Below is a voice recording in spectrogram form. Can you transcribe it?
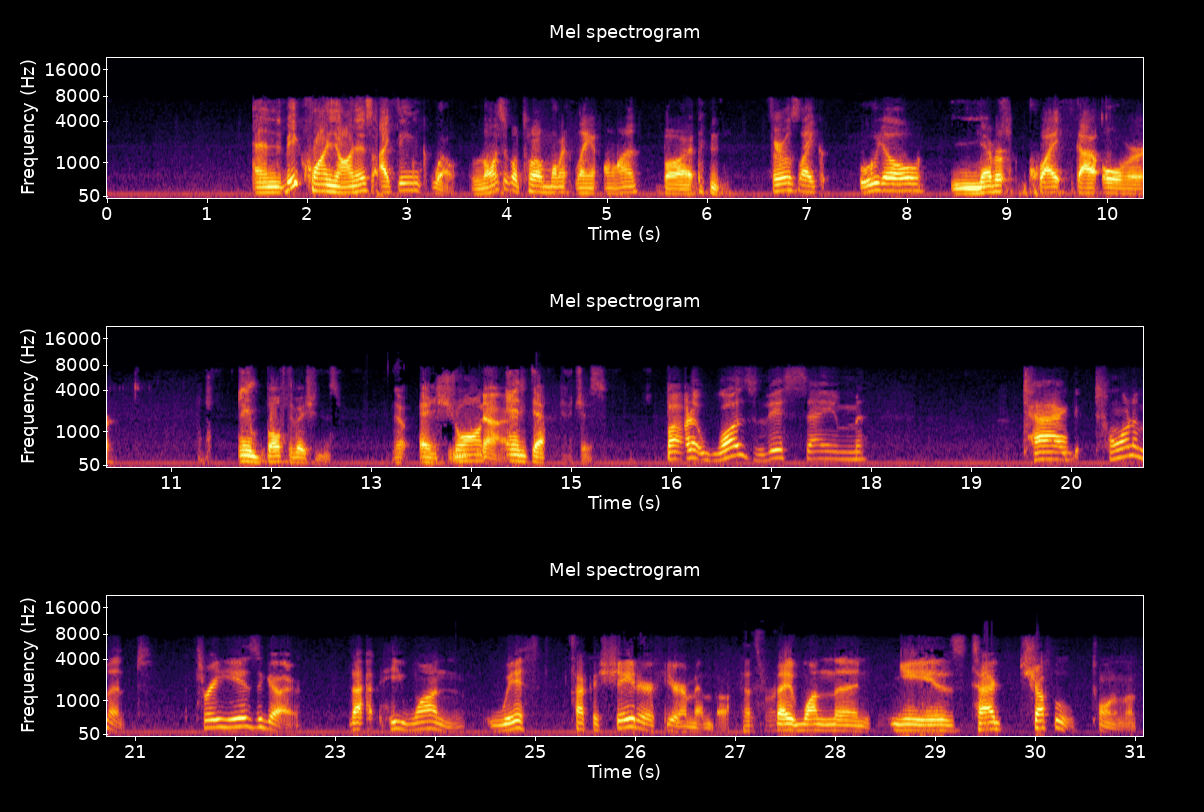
And to be quite honest, I think, well, Lawrence will talk a moment later on, but feels like Uto never quite got over in both divisions. Yep. And strong No. and death matches. But it was this same tag tournament three years ago that he won with Takeshita, if you remember. That's right. They won the New Year's Tag Shuffle tournament.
